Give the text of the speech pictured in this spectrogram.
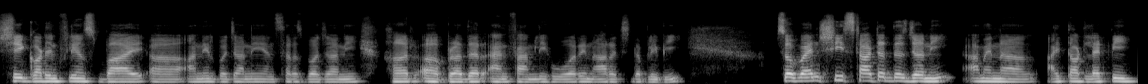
she got influenced by uh, Anil Bajani and Saras Bajani, her uh, brother and family who were in RHWB. So when she started this journey, I mean, uh, I thought, let me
